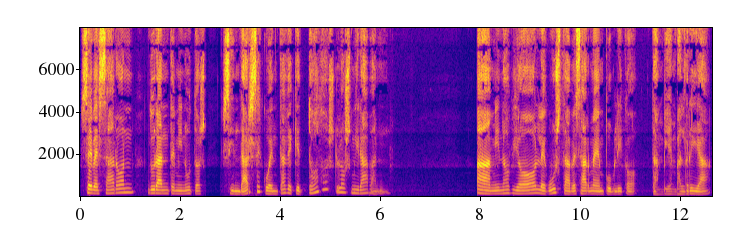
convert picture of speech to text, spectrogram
Se besaron durante minutos sin darse cuenta de que todos los miraban. A mi novio le gusta besarme en público. También valdría.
